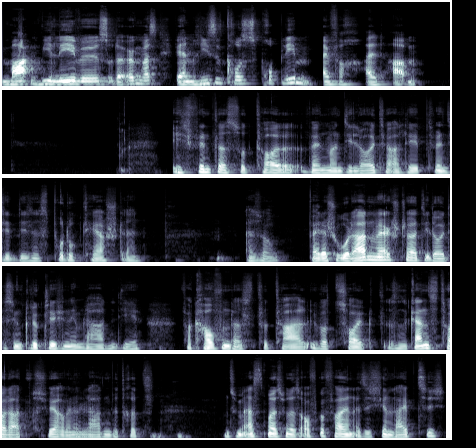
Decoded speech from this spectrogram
Marken wie Levis oder irgendwas, werden ein riesengroßes Problem einfach halt haben. Ich finde das so toll, wenn man die Leute erlebt, wenn sie dieses Produkt herstellen. Also bei der Schokoladenwerkstatt, die Leute sind glücklich in dem Laden, die verkaufen das total überzeugt. Das ist eine ganz tolle Atmosphäre, wenn du den Laden betrittst. Und zum ersten Mal ist mir das aufgefallen, als ich hier in Leipzig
